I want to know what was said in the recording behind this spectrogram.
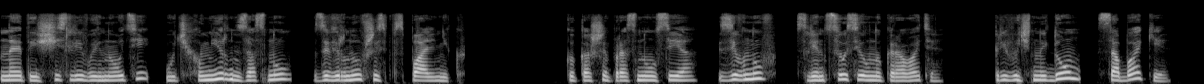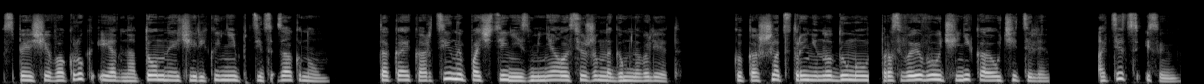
На этой счастливой ноте, Учха мирно заснул, завернувшись в спальник. Какаши проснулся я, зевнув, с ленцо сел на кровати, Привычный дом, собаки, спящие вокруг и однотонные чириканье птиц за окном. Такая картина почти не изменялась уже много-много лет. Какаши отстраненно думал про своего ученика-учителя. Отец и сын.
